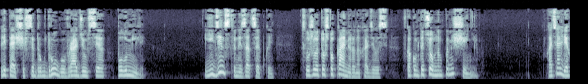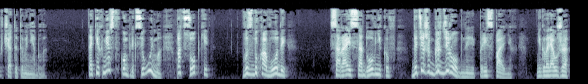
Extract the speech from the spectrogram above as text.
лепящихся друг к другу в радиусе полумили. Единственной зацепкой служило то, что камера находилась в каком-то темном помещении. Хотя легче от этого не было. Таких мест в комплексе уйма, подсобки, воздуховоды, сараи садовников, да те же гардеробные при спальнях, не говоря уже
